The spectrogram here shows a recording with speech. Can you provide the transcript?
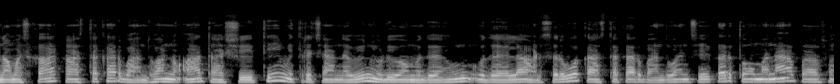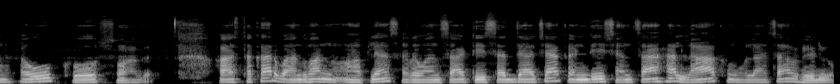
नमस्कार कास्तकार बांधवांनो आता शेती मित्रच्या नवीन व्हिडिओमध्ये उदयला सर्व कास्तकार बांधवांचे करतो मनापासून खूप खूप स्वागत. कास्तकार बांधवांनो आपल्या सर्वांसाठी सध्याच्या कंडिशनचा हा लाख मोलाचा व्हिडिओ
